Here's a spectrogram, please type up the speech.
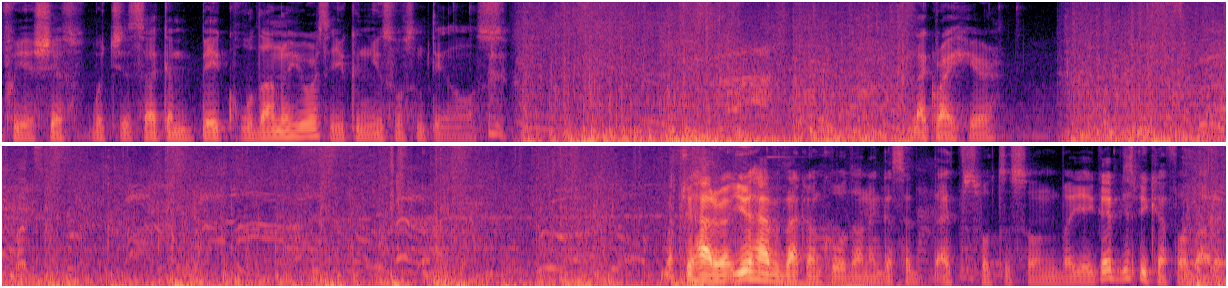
for your shift which is like a big cooldown of yours that you can use for something else like right here. But you had it, you have it back on cooldown. I guess I, I spoke too soon, but yeah, just be careful about it.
